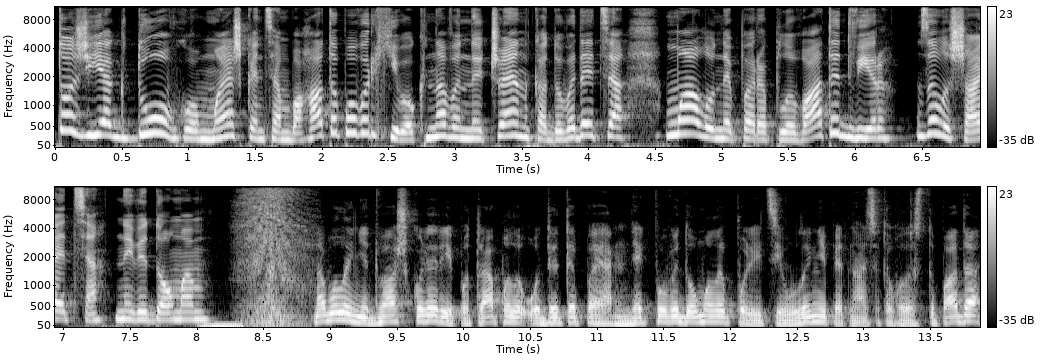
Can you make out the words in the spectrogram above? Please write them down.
Тож, як довго мешканцям багатоповерхівок на Винниченка доведеться мало не перепливати двір, залишається невідомим. На Волині два школярі потрапили у ДТП. Як повідомили поліції Волині 15 листопада,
